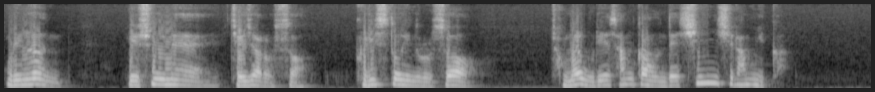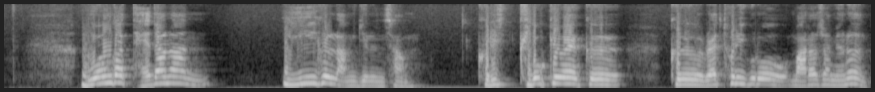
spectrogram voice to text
우리는 예수님의 제자로서 그리스도인으로서 정말 우리의 삶 가운데 신실합니까? 무언가 대단한 이익을 남기는 삶, 기독교의 그, 그 레토릭으로 말하자면은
